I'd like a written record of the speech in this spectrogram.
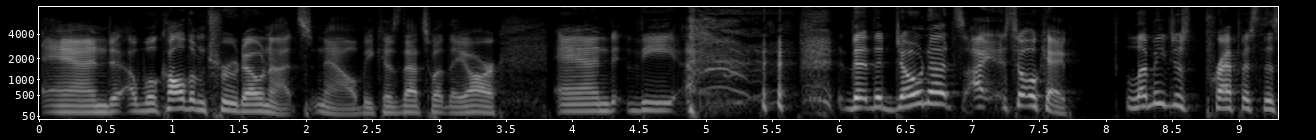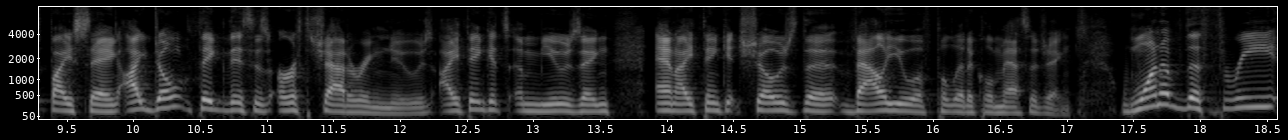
And uh, we'll call them True Donuts now because that's what they are. And the the the donuts I so okay let me just preface this by saying I don't think this is earth shattering news. I think it's amusing and I think it shows the value of political messaging. One of the three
